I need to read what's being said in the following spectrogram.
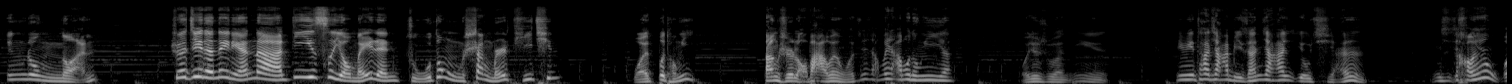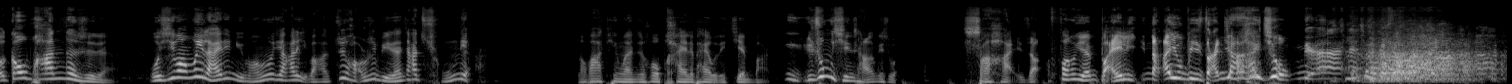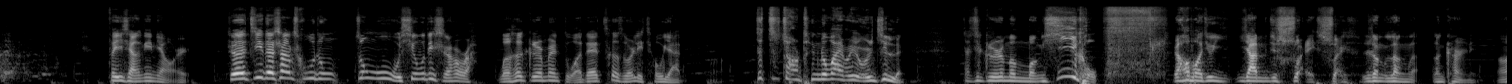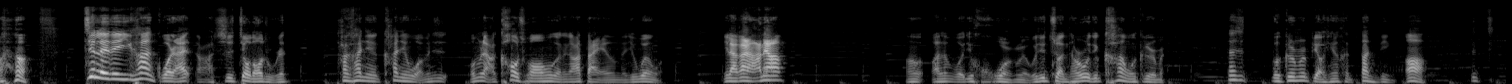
听众暖说：“记得那年呢，第一次有媒人主动上门提亲，我不同意。”当时老爸问我这咋为啥不同意呀？我就说你，因为他家比咱家有钱，你好像我高攀他似的。我希望未来的女朋友家里吧，最好是比咱家穷点儿。老爸听完之后拍了拍我的肩膀，语重心长地说：“傻孩子，方圆百里哪有比咱家还穷的？飞翔的鸟儿说：“记得上初中中午午休的时候啊，我和哥们躲在厕所里抽烟，这这正好听着外边有人进来，但这哥们猛吸一口，然后把就烟就甩甩扔扔了扔坑里啊！进来的一看，果然啊是教导主任，他看见看见我们这我们俩靠窗户搁那嘎呆着呢，就问我：你俩干啥呢？嗯，完了我就慌了，我就转头我就看我哥们儿，但是我哥们儿表情很淡定啊。”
